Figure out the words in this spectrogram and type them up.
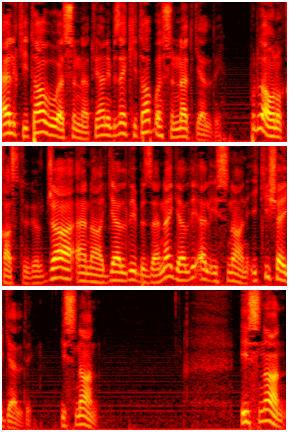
el kitabu ve sünnet. Yani bize kitap ve sünnet geldi. Burada onu kastediyor. Ca'ena geldi bize. Ne geldi? El isnani. İki şey geldi. İsnan. İsnan.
